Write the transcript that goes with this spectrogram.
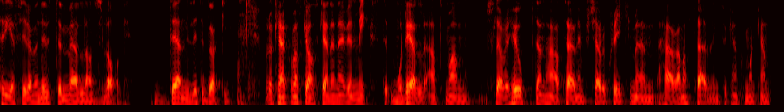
tre, fyra minuter mellan slag. Den är lite bökig. Men då kanske man ska ha en Scandinavian Mixed-modell, att man slår ihop den här tävlingen på Shadow Creek med en herrarnas tävling, så kanske man kan...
